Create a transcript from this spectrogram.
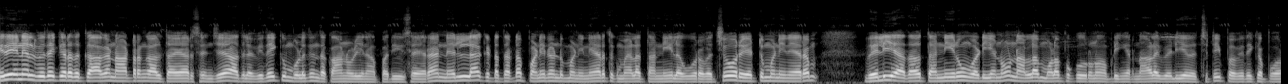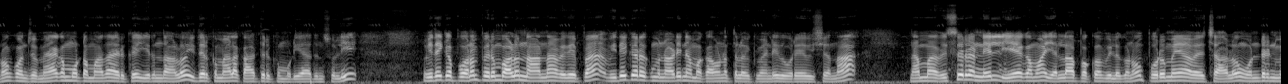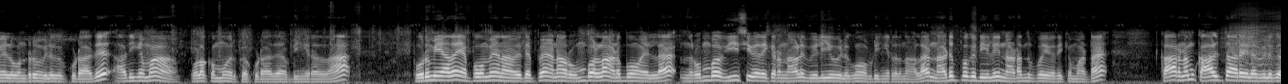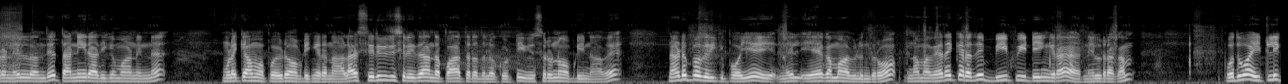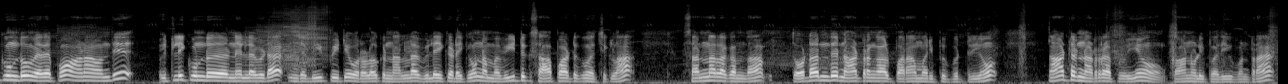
விதை நெல் விதைக்கிறதுக்காக நாற்றங்கால் தயார் செஞ்சு அதில் விதைக்கும் பொழுது இந்த காணொலியை நான் பதிவு செய்கிறேன். நெல்லை கிட்டத்தட்ட பன்னிரெண்டு மணி நேரத்துக்கு மேலே தண்ணியில் ஊற வச்சு ஒரு எட்டு மணி நேரம் வெளியே அதாவது தண்ணீரும் வடியணும் நல்லா முளப்பு கூறணும் அப்படிங்கிறனால வெளியே வச்சுட்டு இப்போ விதைக்க போகிறோம். கொஞ்சம் மேகமூட்டமாக தான் இருக்குது. இருந்தாலும் இதற்கு மேலே காத்திருக்க முடியாதுன்னு சொல்லி விதைக்க போகிறோம். பெரும்பாலும் நான் தான் விதைப்பேன். விதைக்கிறதுக்கு முன்னாடி நம்ம கவனத்தில் வைக்க வேண்டியது ஒரே விஷயந்தான் நம்ம விசிற நெல் ஏகமாக எல்லா பக்கம் விழுகணும். பொறுமையாக வச்சாலும் ஒன்றின் மேல் ஒன்றும் விழுகக்கூடாது. அதிகமாக புழக்கமும் இருக்கக்கூடாது அப்படிங்கிறது தான். பொறுமையாக தான் எப்போவுமே நான் விதைப்பேன். ஆனால் ரொம்பலாம் அனுபவம் இல்லை. ரொம்ப வீசி விதைக்கிறனால வெளியே விழுகும் அப்படிங்கிறதுனால நடுப்பகுதியிலையும் நடந்து போய் விதைக்க மாட்டேன். காரணம் கால்தாரையில் விழுகிற நெல் வந்து தண்ணீர் அதிகமாக நின்று முளைக்காமல் போயிடும் அப்படிங்கிறனால சிறிது சிறிதாக அந்த பாத்திரத்தில் கொட்டி விசிறணும் அப்படின்னாவே நடுப்பகுதிக்கு போய் நெல் ஏகமாக விழுந்துடும் நம்ம விதைக்கிறது பிபிடிங்கிற நெல் ரகம். பொதுவாக இட்லி குண்டும் விதைப்போம். ஆனால் வந்து இட்லி குண்டு நெல்லை விட இந்த பிபிடி ஓரளவுக்கு நல்ல விலை கிடைக்கும். நம்ம வீட்டுக்கு சாப்பாட்டுக்கும் வச்சுக்கலாம். சன்ன ரகம் தான் தொடர்ந்து நாற்றங்கால் பராமரிப்பு பற்றியும் நாற்று நடுறப்பையும் காணொளி பதிவு பண்ணுறேன்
